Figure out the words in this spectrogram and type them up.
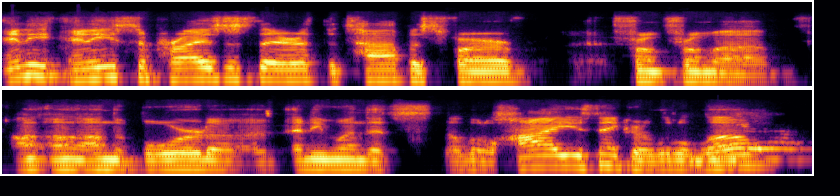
any any surprises there at the top as far from from uh, on, on the board? Uh, anyone that's a little high, you think, or a little low? Yeah.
